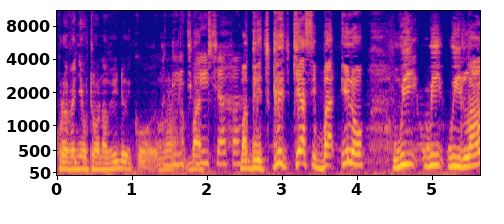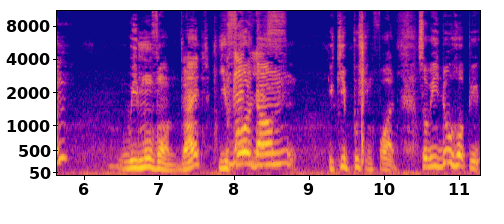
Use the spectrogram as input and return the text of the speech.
kuna venye utaona video iko unaona, but- glitch glitch glitch kiasi but you know we we we learn we move on right? You Regardless. fall down you keep pushing forward. So we do hope you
